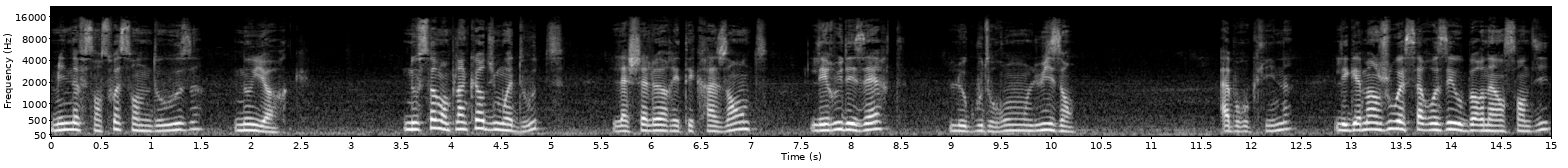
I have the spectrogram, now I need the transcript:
1972, New York. Nous sommes en plein cœur du mois d'août, la chaleur est écrasante, les rues désertes, le goudron luisant. À Brooklyn, les gamins jouent à s'arroser aux bornes à incendie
